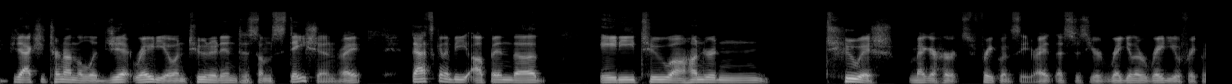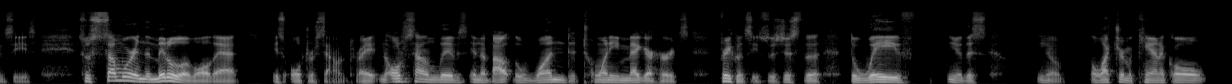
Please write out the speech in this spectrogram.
if you actually turn on the legit radio and tune it into some station, right? That's going to be up in the 80 to 102 ish megahertz frequency, right? That's just your regular radio frequencies. So somewhere in the middle of all that is ultrasound, right? And ultrasound lives in about the 1 to 20 megahertz frequency. So it's just the the wave, you know, this, you know, electromechanical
